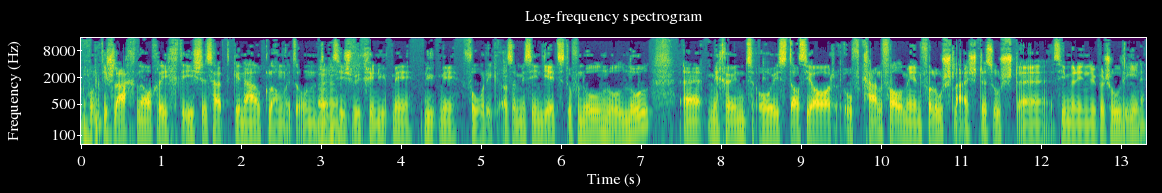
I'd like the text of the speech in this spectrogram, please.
Mhm. Und die schlechte Nachricht ist, es hat genau gelangt. Und mhm. es ist wirklich nichts mehr, nichts mehr vorig. Also wir sind jetzt auf 0, 0, 0. Äh, wir können uns das Jahr auf keinen Fall mehr einen Verlust leisten, sonst äh, sind wir in eine Überschuldung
